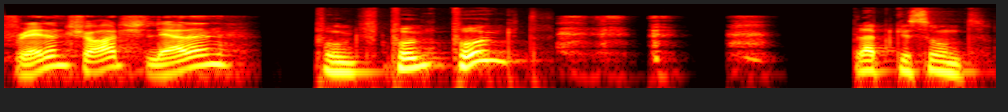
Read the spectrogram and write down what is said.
Fred und George lernen. Punkt, Punkt, Punkt. Bleibt gesund.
